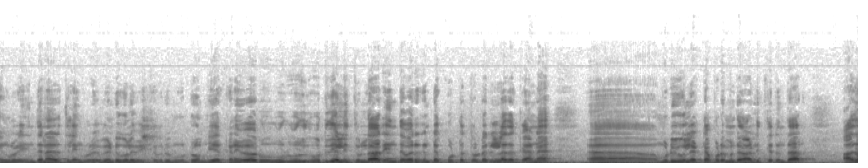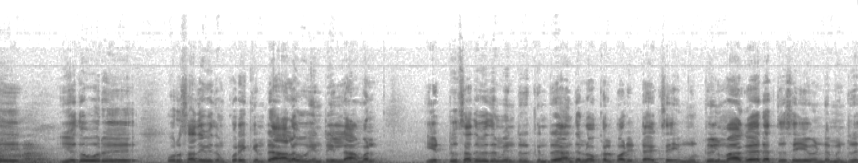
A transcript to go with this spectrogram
எங்களுடைய இந்த நேரத்தில் எங்களுடைய வேண்டுகோளை வைக்க விரும்புகின்றோம். ஏற்கனவே அவர் உறுதியளித்துள்ளார். இந்த வருகின்ற கூட்டத்தொடரில் அதற்கான முடிவுகள் எட்டப்படும் என்று அளித்திருந்தார். அது ஏதோ ஒரு ஒரு சதவீதம் குறைக்கின்ற அளவு என்று இல்லாமல் எட்டு சதவீதம் என்றிருக்கின்ற அந்த லோக்கல் பாடி டேக்ஸை முற்றிலுமாக ரத்து செய்ய வேண்டும் என்று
